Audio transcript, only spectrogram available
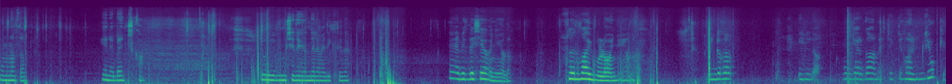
Olmaz zaten. Yine ben çıkam. Doğru bir şey de gönderemedik size. Yine biz de şey oynayalım. Survival oynayalım. Biz de gam- illa Hunger Games çekecek halimiz yok ki.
